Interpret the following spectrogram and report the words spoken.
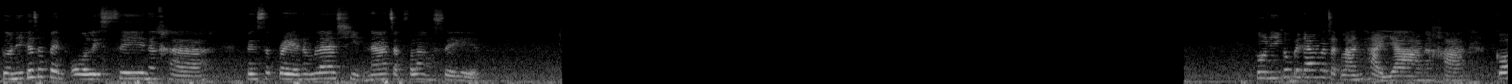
ตัวนี้ก็จะเป็นโอลิซี่นะคะ เป็นสเปรย์น้ำแร่ฉีดหน้าจากฝรั่งเศสตัวนี้ก็ไปได้มาจากร้านขายยานะคะ ก็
